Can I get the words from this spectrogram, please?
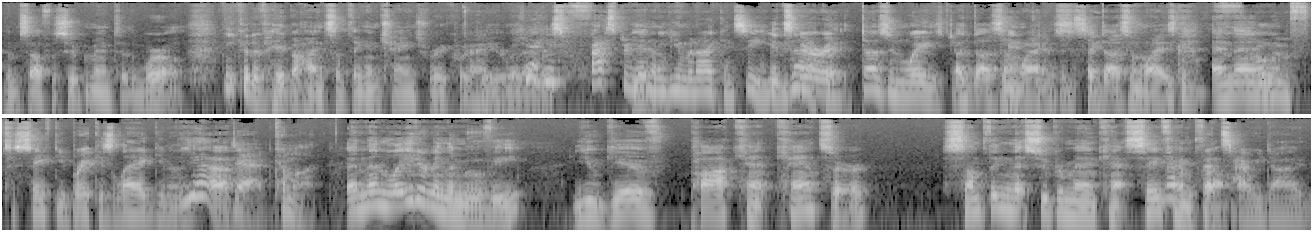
himself as superman to the world he could have hid behind something and changed very quickly Right. or whatever Yeah, he's faster You than know. the human eye can see. You- There are a dozen ways. a dozen Kent could have been ways a dozen ways You could and then throw him to safety, break his leg. You know, Yeah. Dad, come on. and then later in the movie you give pa Kent cancer something that superman can't save him from That's how he died.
